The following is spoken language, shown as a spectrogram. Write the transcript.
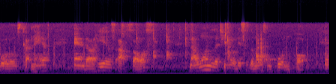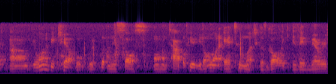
four loaves cut in half, and uh, here's our sauce. Now I want to let you know this is the most important part. Um, you want to be careful with putting this sauce on top of here. You don't want to add too much because garlic is a very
